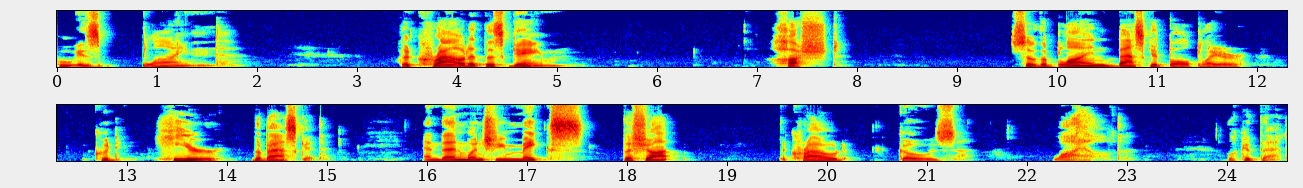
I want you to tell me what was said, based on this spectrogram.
who is blind. The crowd at this game hushed so the blind basketball player could hear the basket. And then when she makes the shot, the crowd goes wild. Look at that.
